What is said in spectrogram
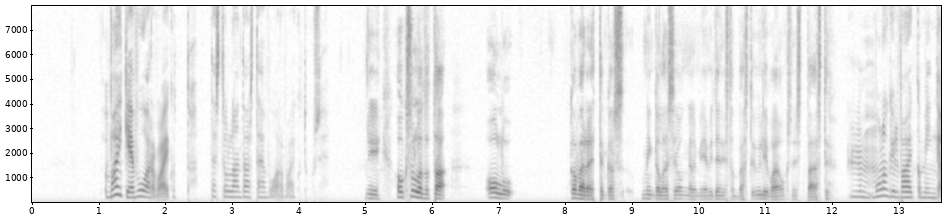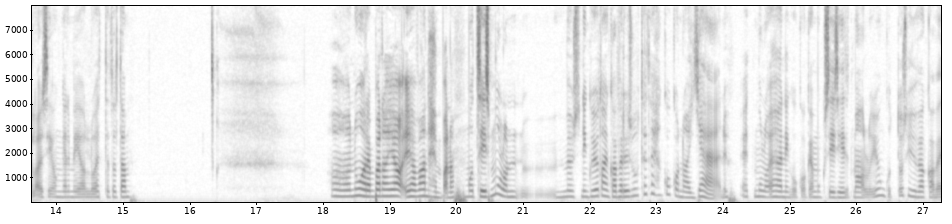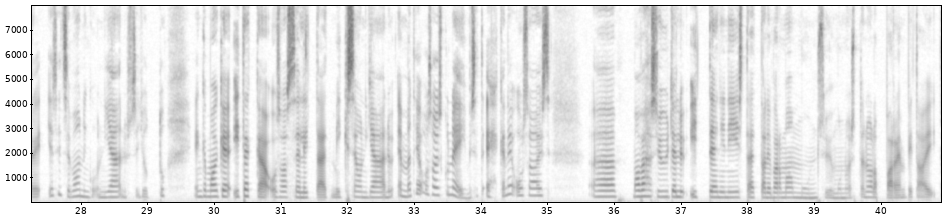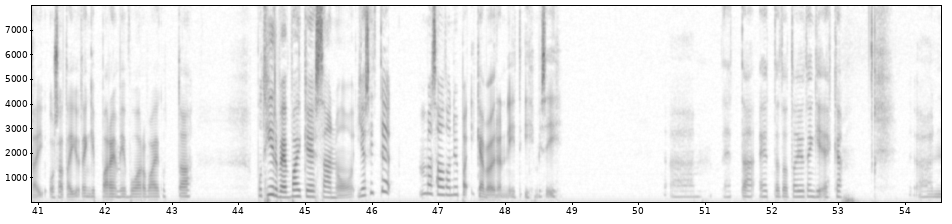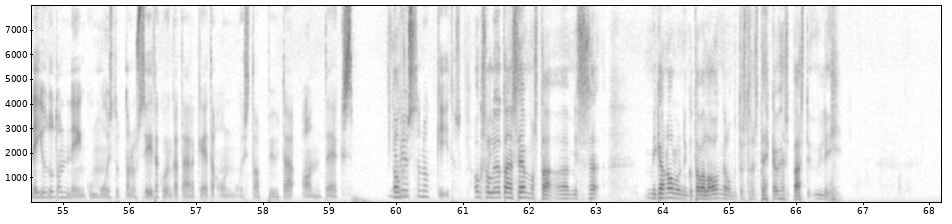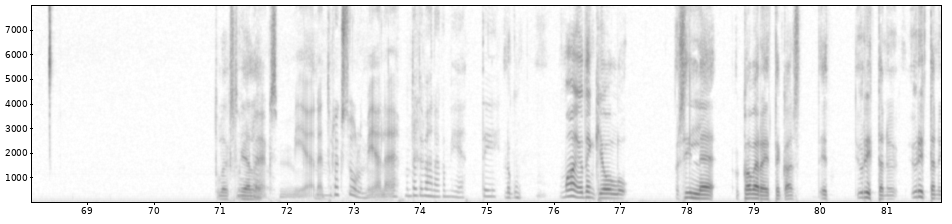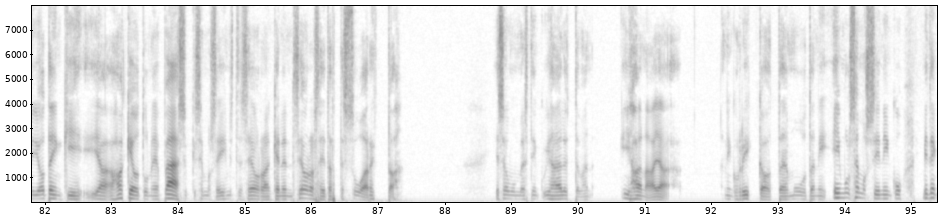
Vaikea vuorovaikuttaa. Tästä tullaan taas tähän vuorovaikutukseen. Niin, onko sulla tota, ollut kavereiden kanssa minkälaisia ongelmia ja miten niistä on päästy yli vai onko niistä päästy? No, mulla on kyllä vaikka minkälaisia ongelmia ollut, että tota, nuorempana ja, ja vanhempana. Mutta siis mulla on myös niinku jotain kaverisuhteita ihan kokonaan jäänyt. Et mulla on ihan niinku kokemuksia siitä, että mä oon ollut jonkun tosi hyvä kaveri ja sitten se vaan niinku on jäänyt se juttu. Enkä mä oikein itekään osaa selittää, että miksi se on jäänyt. En mä tiedä osaisiko ne ihmiset. Ehkä ne osais. Öö, mä oon vähän syytellyt itteeni niistä, että oli varmaan mun syy. Mun olisi pitänyt olla parempi tai, tai osata jotenkin paremmin vuorovaikuttaa. Mutta hirveän vaikea sanoa. Ja sitten mä saatan jopa ikävöidä niitä ihmisiä. Ähm, että että tota, jotenkin ehkä äh, ne jutut on niin kuin muistuttanut siitä, kuinka tärkeää on muistaa pyytää anteeksi. Ja onks, myös sanoa kiitos. Onko ollut jotain semmoista, äh, missä, mikä on ollut niin kuin tavallaan ongelma, mutta josta on sitten ehkä yhdessä päästy yli? Tuleeko mieleen? Tuleeko mieleen? Tuleeko sulla mieleen? Mun täytyy vähän aika miettiä. No kun mä oon jotenkin ollut sille kavereitten kanssa, että yrittänyt, yrittänyt jotenkin ja hakeutunut ja päässytkin semmoisen ihmisten seuraan, kenen seurassa ei tarvitse suorittaa. Ja se on mun mielestä niin kuin ihan älyttömän ihanaa ja niin kuin rikkautta ja muuta, niin ei mulla semmosia niin kuin,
